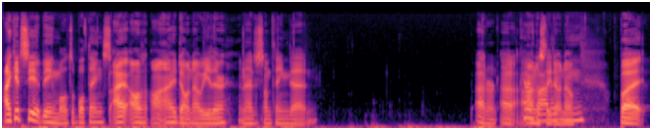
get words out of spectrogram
I could see it being multiple things. I I I don't know either, and that is something that I don't I Kinda honestly don't know. me. But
